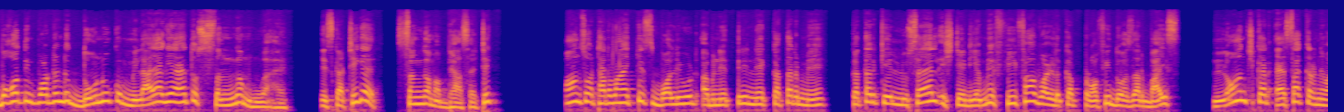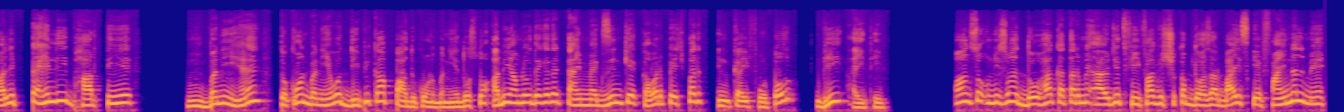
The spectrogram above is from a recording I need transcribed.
बहुत इंपॉर्टेंट दोनों को मिलाया गया है तो संगम हुआ है। इसका ठीक है? संगम अभ्यास है, ठीक? पाँच सौ किस बॉलीवुड अभिनेत्री ने कतर में, कतर के लुसैल स्टेडियम में FIFA world cup trophy 2022 launch कर ऐसा करने वाली पहली भारतीय बनी है तो कौन बनी है? वो दीपिका पादुकोण बनी है। दोस्तों, अभी हम लोग देखे थे टाइम मैगजीन के कवर पेज पर इनका ही फ़ोटो भी आई थी। पाँच सौ दोहा कतर में आयोजित फीफा विश्व कप 2022 के फाइनल में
